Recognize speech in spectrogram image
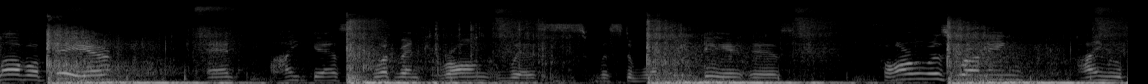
lava there. And I guess what went wrong with with the water there is farm was running. I moved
